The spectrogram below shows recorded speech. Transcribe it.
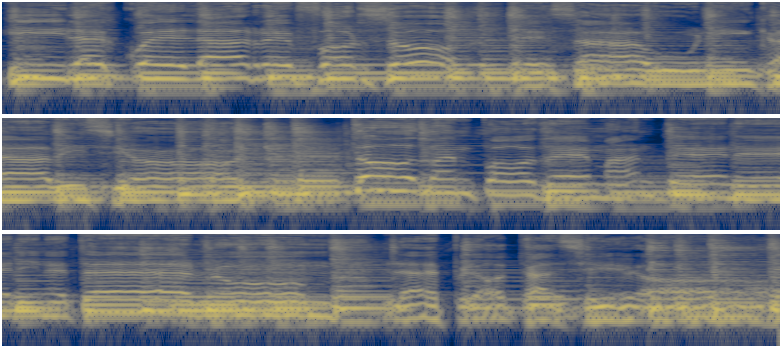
y la escuela reforzó esa única visión. Todo en pos de mantener in eternum la explotación.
